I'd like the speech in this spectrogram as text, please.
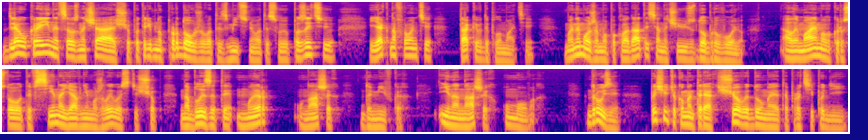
Для України це означає, що потрібно продовжувати зміцнювати свою позицію як на фронті, так і в дипломатії. Ми не можемо покладатися на чиюсь добру волю, але маємо використовувати всі наявні можливості, щоб наблизити мир у наших домівках і на наших умовах. Друзі, пишіть у коментарях, що ви думаєте про ці події,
